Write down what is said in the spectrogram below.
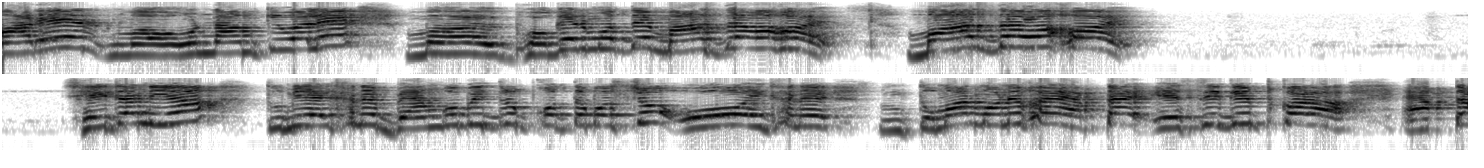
মারের ওর নাম কি বলে? ভোগের মধ্যে মাছ দেওয়া হয়। মাছ দেওয়া হয়। সেইটা নিয়ে তুমি এখানে ব্যঙ্গ বিদ্রুপ করতে বসছো। ও এখানে তোমার মনে হয় একটা এসি গিফট করা, একটা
